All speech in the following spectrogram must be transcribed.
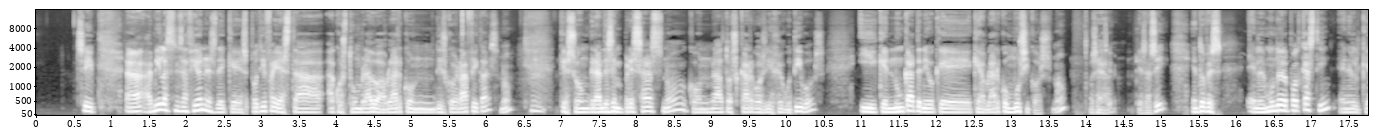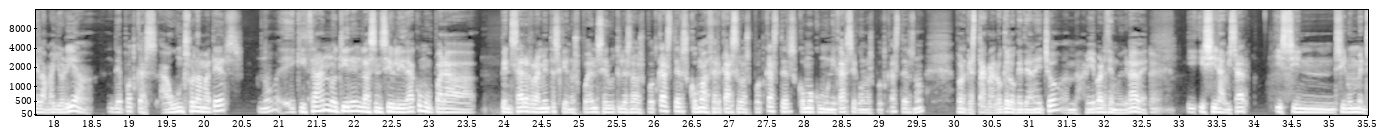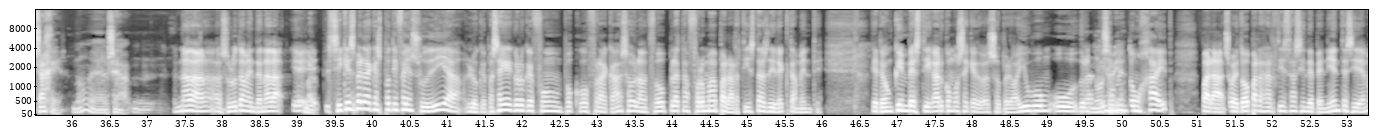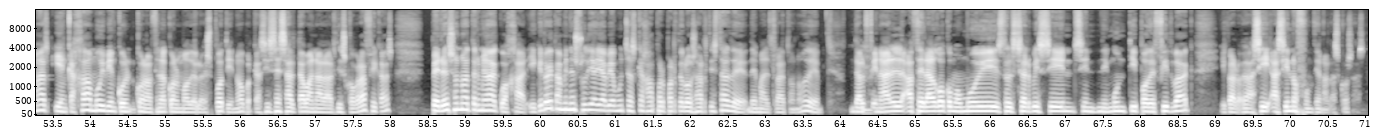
Sí, a, mí la sensación es de que Spotify está acostumbrado a hablar con discográficas, ¿no? Mm. Que son grandes empresas, ¿no? Con altos cargos y ejecutivos y que nunca ha tenido que, hablar con músicos, ¿no? O sea, que es así. Entonces, en el mundo del podcasting, en el que la mayoría de podcast aún son amateurs, ¿no? Y quizá no tienen la sensibilidad como para pensar herramientas que nos puedan ser útiles a los podcasters, cómo acercarse a los podcasters, cómo comunicarse con los podcasters, ¿no? Porque está claro que lo que te han hecho a mí me parece muy grave y, sin avisar y sin, sin, un mensaje, ¿no? Eh, o sea, Nada, absolutamente nada. Eh, sí que es verdad que Spotify en su día, lo que pasa es que creo que fue un poco fracaso, lanzó plataforma para artistas directamente. Que tengo que investigar cómo se quedó eso, pero ahí hubo, durante un momento un hype, para, sobre todo para los artistas independientes y demás, y encajaba muy bien con, al final con el modelo de Spotify, ¿no? Porque así se saltaban a las discográficas, pero eso no ha terminado de cuajar. Y creo que también en su día ya había muchas quejas por parte de los artistas de, maltrato, ¿no? De, al mm. final hacer algo como muy self-service sin, sin ningún tipo de feedback. Y claro, así, así no funcionan las cosas.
